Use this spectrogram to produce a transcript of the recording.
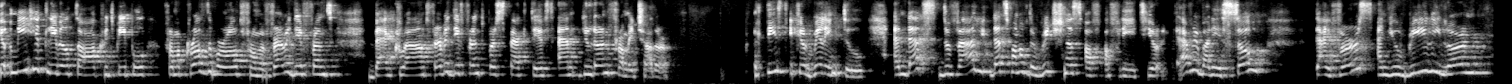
You immediately will talk with people from across the world, from a very different background, very different perspectives, and you learn from each other. At least if you're willing to. And that's the value, that's one of the richness of, of Lead. You're, everybody is so diverse and you really learn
